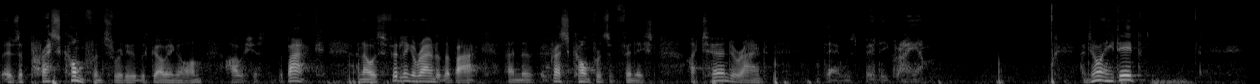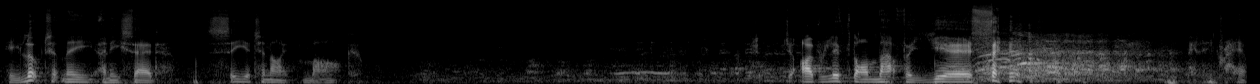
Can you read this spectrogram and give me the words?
there was a press conference really that was going on. I was just at the back. And I was fiddling around at the back, and the press conference had finished. I turned around, there was Billy Graham. And you know what he did? He looked at me and he said, See you tonight, Mark. I've lived on that for years. Billy Graham.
